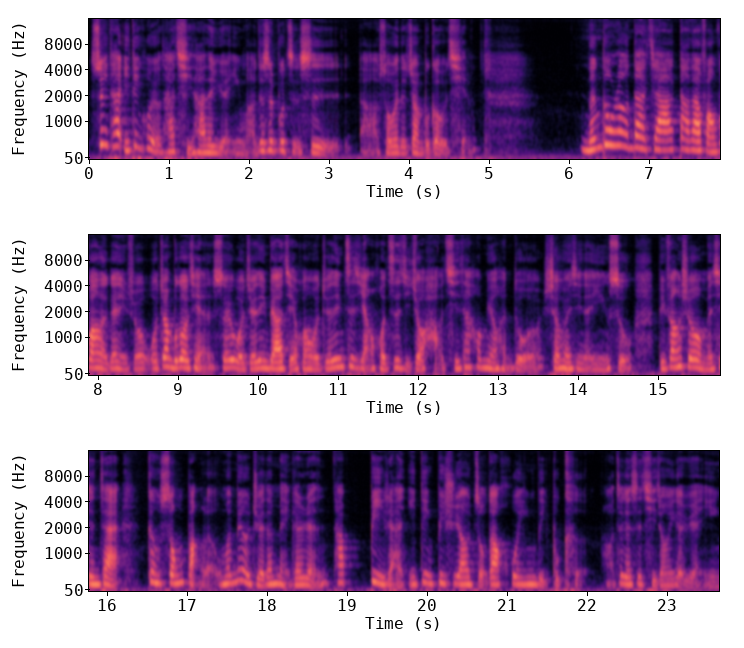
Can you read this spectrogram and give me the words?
所以他一定会有他其他的原因嘛，就是不只是啊、所谓的赚不够钱，能够让大家大大方方的跟你说我赚不够钱，所以我决定不要结婚，我决定自己养活自己就好。其实他后面有很多社会性的因素，比方说我们现在更松绑了，我们没有觉得每个人他必然一定必须要走到婚姻里不可。好，这个是其中一个原因。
